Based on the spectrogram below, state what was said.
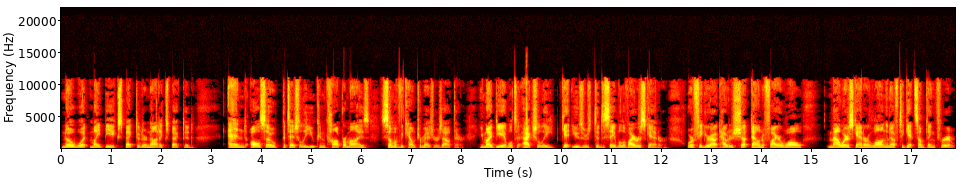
know what might be expected or not expected, and also, potentially, you can compromise some of the countermeasures out there. You might be able to actually get users to disable a virus scanner or figure out how to shut down a firewall malware scanner long enough to get something through.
